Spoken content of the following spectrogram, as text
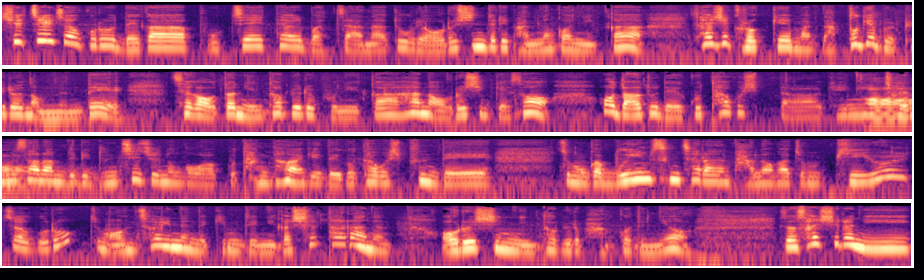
실질적으로 내가 복지 혜택을 받지 않아도 우리 어르신들이 받는 거니까 사실 그렇게 막 나쁘게 볼 필요는 없는데 제가 어떤 인터뷰를 보니까 한 어르신께서 어 나도 내고 타고 싶다. 괜히 어. 젊은 사람들이 눈치 주는 것 같고 당당하게 내고 타고 싶은데 좀 뭔가 무임승차라는 단어가 좀 비효율적으로 좀 얹혀 있는 느낌이 드니까 싫다라는 어르신 인터뷰를 봤거든요. 그래서 사실은 이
